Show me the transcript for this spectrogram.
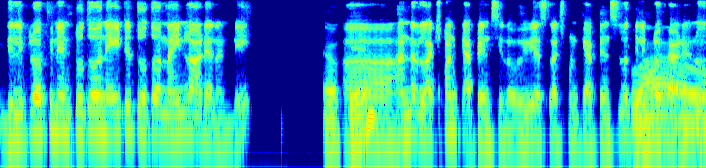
దిలీప్ ట్రోఫీ నేను two thousand eight two thousand నైన్లో ఆడానండి. అండర్ లక్ష్మణ్ క్యాప్టెన్సీలో వివిఎస్ లక్ష్మణ్ క్యాప్టెన్సీలో దిలీప్ ఆడాను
